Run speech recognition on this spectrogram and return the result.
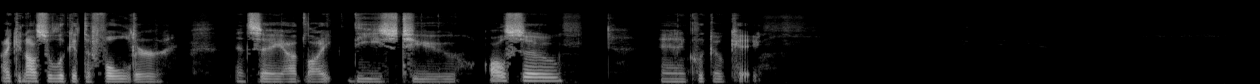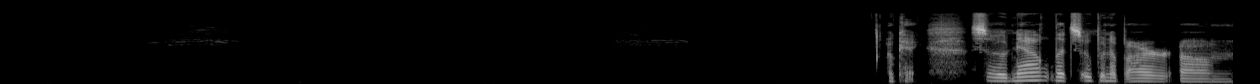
I can also look at the folder and say I'd like these to also and click OK. Okay, so now let's open up our um,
